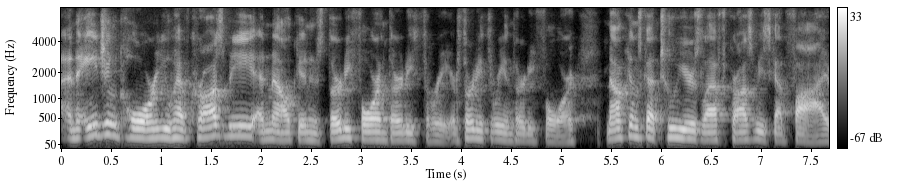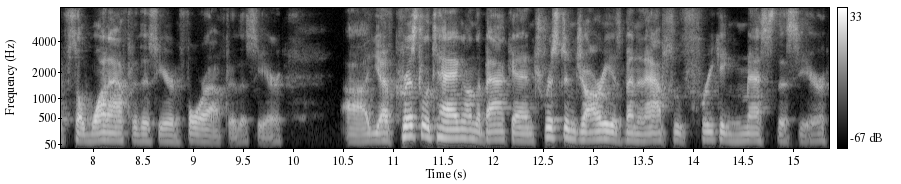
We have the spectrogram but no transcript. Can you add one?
an aging core. You have Crosby and Malkin, who's 34 and 33, or 33 and 34. Malkin's got two years left. Crosby's got five, so one after this year and four after this year. Uh, you have Chris Letang on the back end. Tristan Jarry has been an absolute freaking mess this year.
